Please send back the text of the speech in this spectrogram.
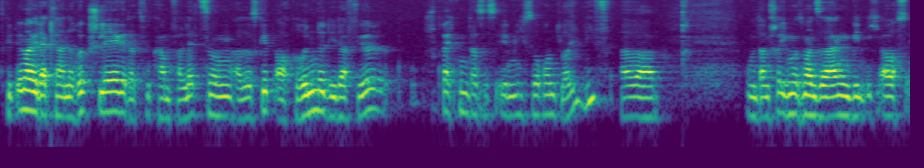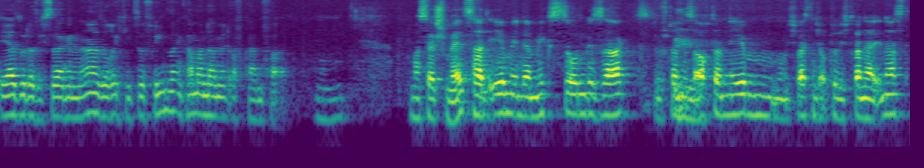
es gibt immer wieder kleine Rückschläge, dazu kamen Verletzungen. Also es gibt auch Gründe, die dafür sprechen, dass es eben nicht so rund lief. Aber unterm Strich muss man sagen, bin ich auch eher so, dass ich sage, na, so richtig zufrieden sein kann man damit auf keinen Fall. Mhm. Marcel Schmelz hat eben in der Mixzone gesagt, du standest auch daneben, ich weiß nicht, ob du dich daran erinnerst,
